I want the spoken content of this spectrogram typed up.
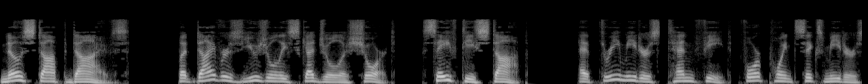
no-stop dives, but divers usually schedule a short safety stop at 3 meters 10 feet, 4.6 meters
